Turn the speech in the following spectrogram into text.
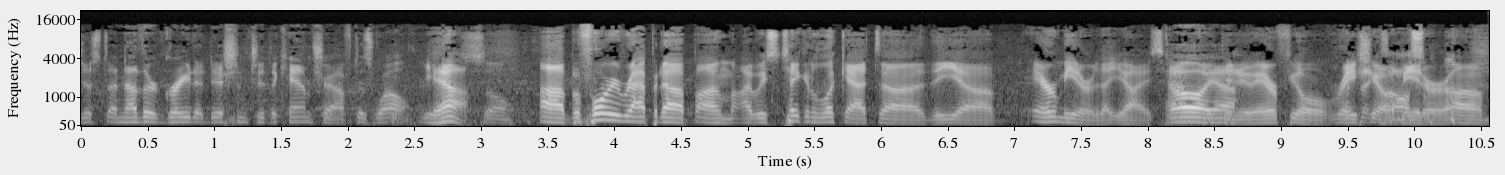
Just another great addition to the camshaft as well. Yeah. So Uh, before we wrap it up, um, I was taking a look at uh, the uh, air meter that you guys have, Oh, the, yeah. the new air fuel ratio awesome. meter. Um,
